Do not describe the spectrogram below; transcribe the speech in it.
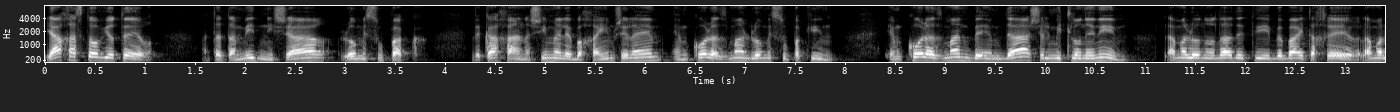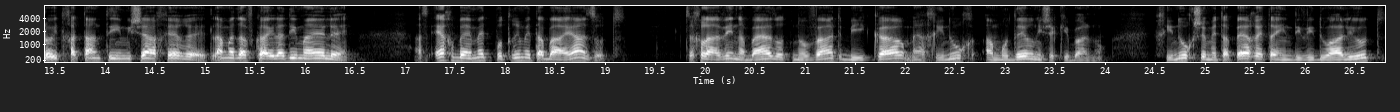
יחס טוב יותר. אתה תמיד נשאר לא מסופק. וככה האנשים האלה בחיים שלהם, הם כל הזמן לא מסופקים. הם כל הזמן בעמדה של מתלוננים. למה לא נולדתי בבית אחר? למה לא התחתנתי עם אישה אחרת? למה דווקא הילדים האלה? אז איך באמת פותרים את הבעיה הזאת? צריך להבין, הבעיה הזאת נובעת בעיקר מהחינוך המודרני שקיבלנו. חינוך שמטפח את האינדיבידואליות,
